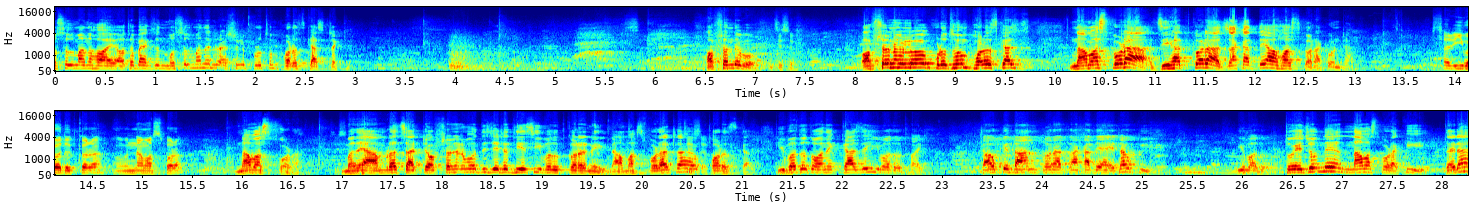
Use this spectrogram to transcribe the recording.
মুসলমান হয় অথবা একজন মুসলমানের আসলে প্রথম ফরজ কাজটা কি? অপশন দেবো? অপশন হলো প্রথম ফরজ কাজ নামাজ পড়া জিহাদ করা জাকাত দেওয়া হজ করা কোনটা? স্যার ইবাদত করা নামাজ পড়া। নামাজ পড়া। মানে আমরা চারটে অপশনের মধ্যে যেটা দিয়েছি ইবাদত করা নেই। নামাজ পড়াটা ফরজ কাজ। ইবাদত অনেক কাজেই ইবাদত হয়। কাউকে দান করা টাকা দেয়া এটাও কি? ইবাদত। তো এই জন্য নামাজ পড়া কি তাই না?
